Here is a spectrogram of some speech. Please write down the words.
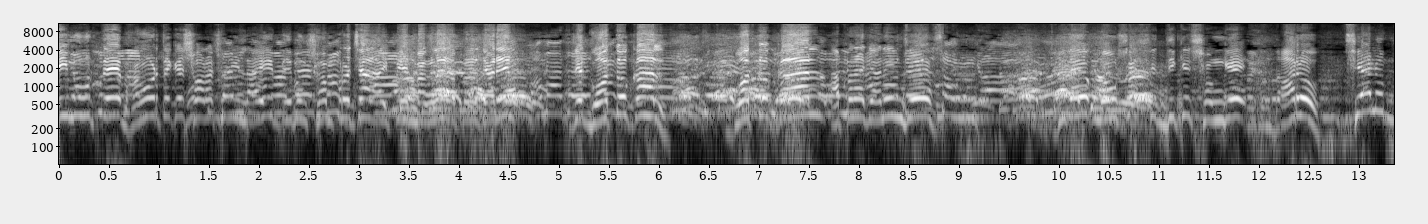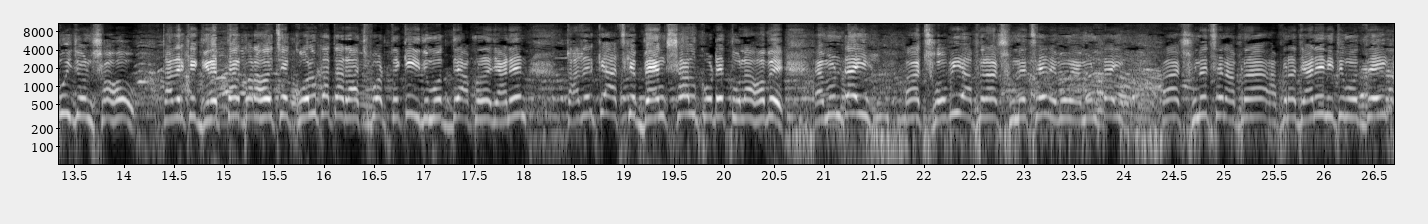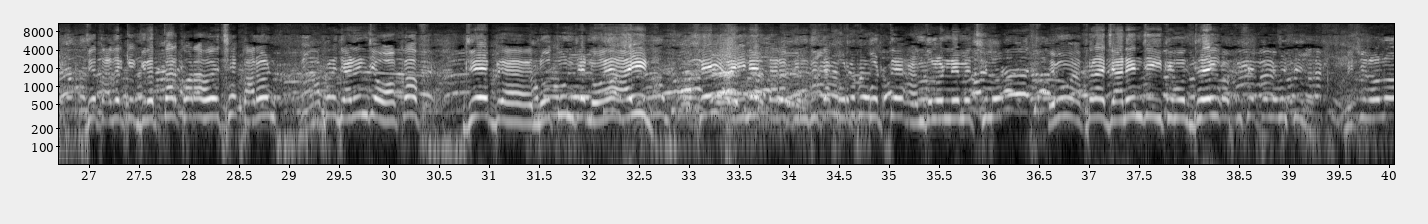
এই মুহূর্তে ভাঙর থেকে সরাসরি লাইভ এবং সম্প্রচার আইপিএল বাংলায় আপনারা জানেন যে গতকাল গতকাল আপনারা জানেন যে বিধায়ক নৌশাদ সিদ্দিকের সঙ্গে আরও ছিয়ানব্বই জন সহ তাদেরকে গ্রেপ্তার করা হয়েছে। কলকাতা রাজপথ থেকে ইতিমধ্যে আপনারা জানেন, তাদেরকে আজকে ব্যাংশাল কোর্টে তোলা হবে। এমনটাই ছবি আপনারা শুনেছেন এবং এমনটাই শুনেছেন আপনারা আপনারা জানেন ইতিমধ্যেই যে তাদেরকে গ্রেপ্তার করা হয়েছে। কারণ আপনারা জানেন যে ওয়াকাফ যে নতুন যে নয়া আইন, সেই আইনের তারা বিরোধিতা কর- করতে আন্দোলন নেমেছিল এবং আপনারা জানেন যে ইতিমধ্যেই মিছিল হলো।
